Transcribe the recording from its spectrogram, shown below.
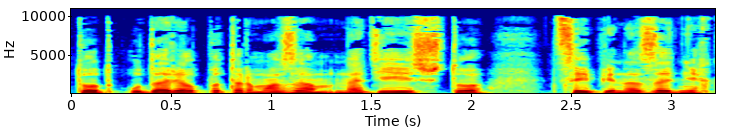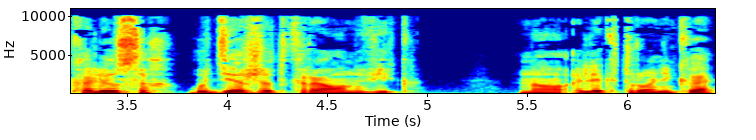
Тот ударил по тормозам, надеясь, что цепи на задних колесах удержат Краун Вик, но электроника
